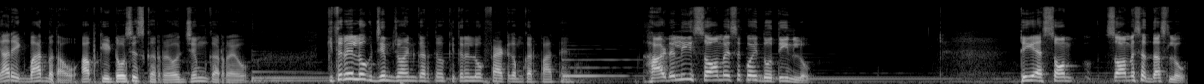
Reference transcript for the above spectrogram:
यार एक बात बताओ, आप कीटोसिस कर रहे हो जिम कर रहे हो, कितने लोग जिम ज्वाइन करते हो, कितने लोग फैट कम कर पाते हैं? हार्डली सौ में से कोई दो तीन लोग। ठीक है, सौ सौ में से दस लोग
